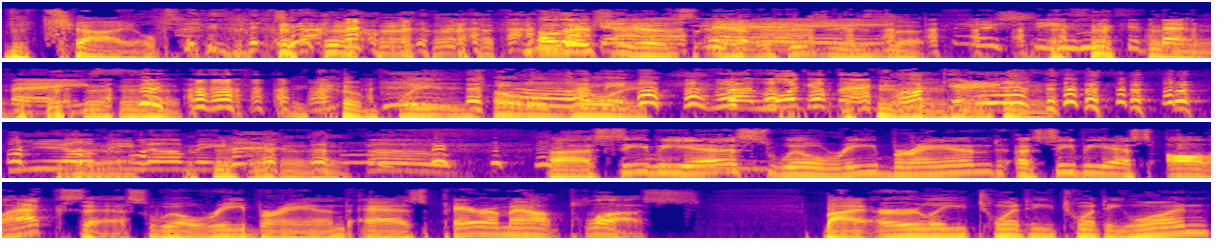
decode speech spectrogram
the child. oh, there she is. Yeah, she's uh, There she is. Look at that face. complete and total joy. but look at that cupcake. Yummy, nummy. oh, Uh, CBS will rebrand. Uh, CBS All Access will rebrand as Paramount Plus by early 2021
